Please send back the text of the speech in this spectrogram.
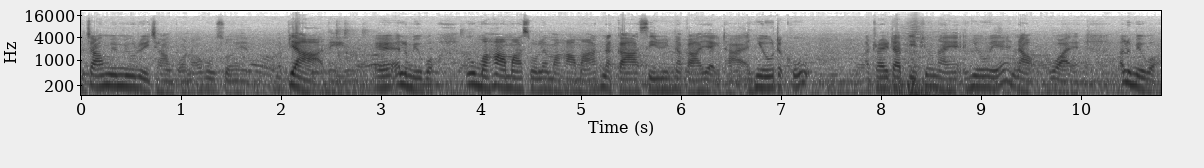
အကြောင်းမျိုးမျိုးတွေချောင်းပေါ့နော်အခုဆိုရင်မပြရသေးဘူးအဲအဲ့လိုမျိုးပေါ့အခုမဟာမာဆိုလဲမဟာမာနှစ်ကားစီးရီးနှစ်ကားရိုက်ထားအညိုးတစ်ခုအဒရိုက်တာပြည်ဖြုံးနိုင်ရဲ့အညိုးရဲ့နောက်ဟိုဟာရဲ့အဲ့လိုမျိုးပေါ့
